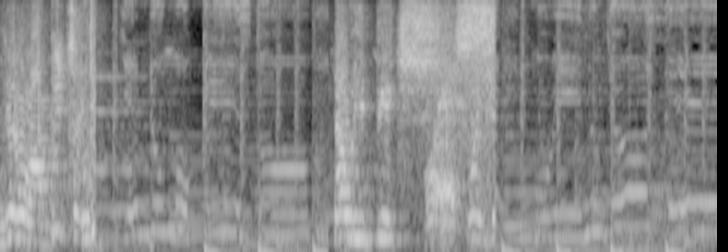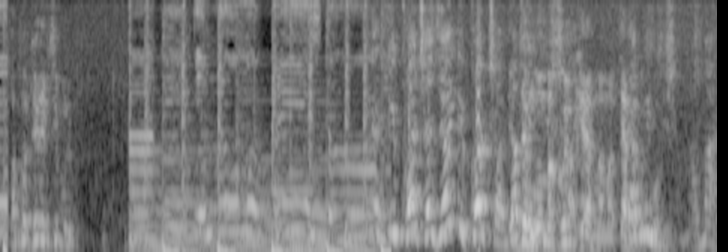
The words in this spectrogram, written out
ndero wa bica genda umukristo. Nawe uri bici mu Ndabwo ngomba kubibwira mama. Mama.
